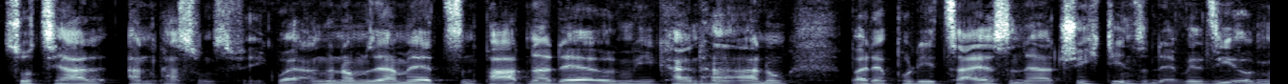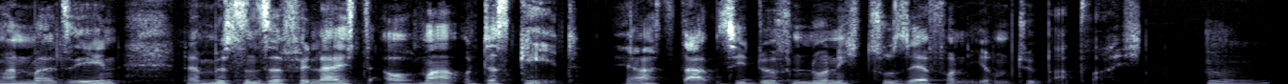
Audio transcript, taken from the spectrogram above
sozial anpassungsfähig. Weil angenommen, Sie haben jetzt einen Partner, der irgendwie, keine Ahnung, bei der Polizei ist und er hat Schichtdienst und er will Sie irgendwann mal sehen, dann müssen Sie vielleicht auch mal, und das geht. Ja, sie dürfen nur nicht zu sehr von ihrem Typ abweichen. Mhm.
